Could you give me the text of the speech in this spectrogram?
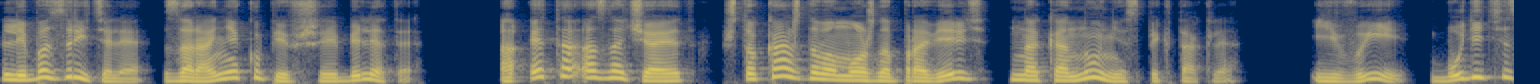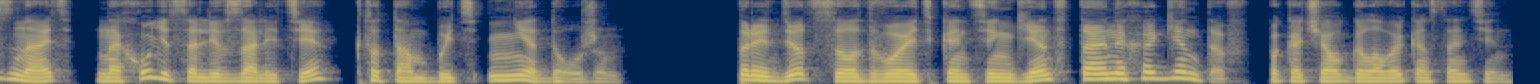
либо зрители, заранее купившие билеты. А это означает, что каждого можно проверить накануне спектакля. И вы будете знать, находятся ли в зале те, кто там быть не должен». «Придется удвоить контингент тайных агентов», – покачал головой Константин.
